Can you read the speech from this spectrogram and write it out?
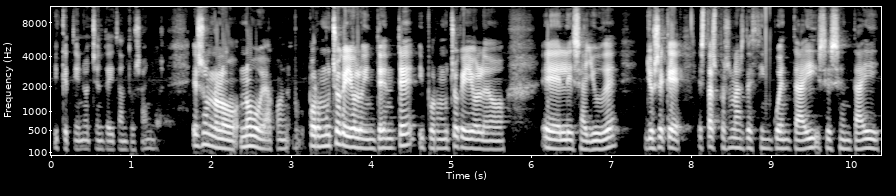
y que tiene ochenta y tantos años. Eso no lo no voy a... Por mucho que yo lo intente y por mucho que yo eh, les ayude, yo sé que estas personas de 50 y 60 y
